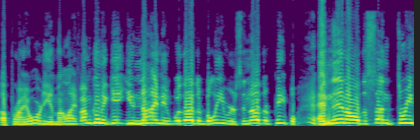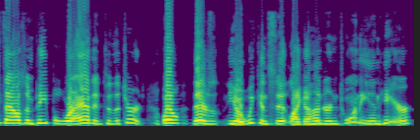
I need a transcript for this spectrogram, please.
a priority in my life? I'm going to get united with other believers and other people. And then all of a sudden, 3,000 people were added to the church. Well, there's, you know, we can sit like 120 in here.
